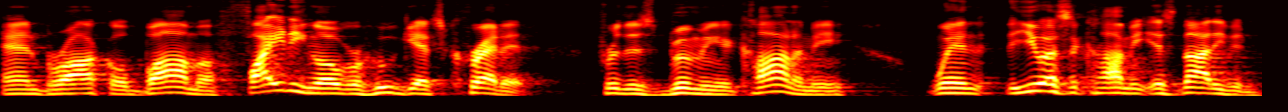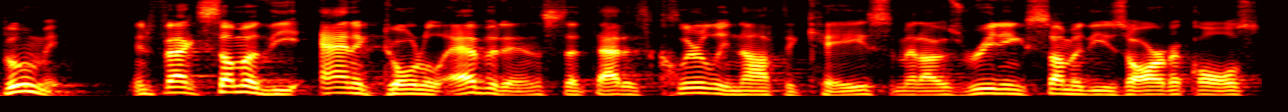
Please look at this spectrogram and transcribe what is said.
and Barack Obama fighting over who gets credit for this booming economy when the US economy is not even booming. In fact, some of the anecdotal evidence that that is clearly not the case. I mean, I was reading some of these articles.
